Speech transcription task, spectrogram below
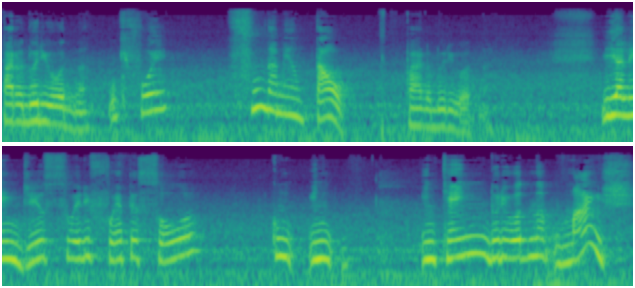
para Duryodhana, o que foi fundamental para Duryodhana. E além disso, ele foi a pessoa com, em, em quem Duryodhana mais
